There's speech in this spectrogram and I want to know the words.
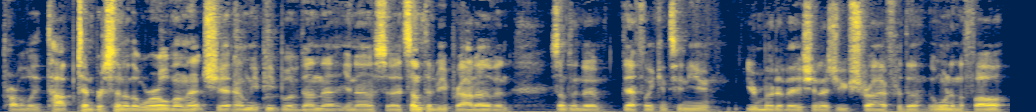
probably top ten percent of the world on that shit. How many people have done that? You know, so it's something to be proud of and something to definitely continue your motivation as you strive for the the one in the fall.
